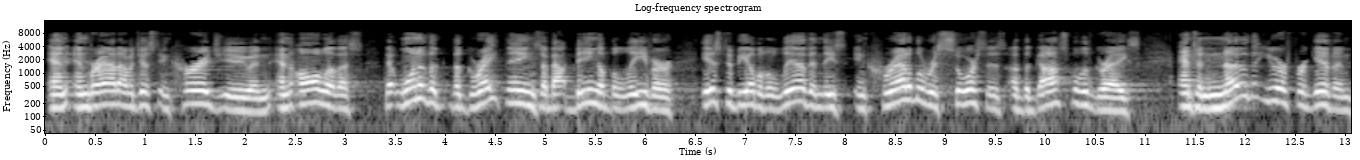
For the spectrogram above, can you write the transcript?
And, and Brad, I would just encourage you and, and all of us that one of the, the great things about being a believer is to be able to live in these incredible resources of the gospel of grace and to know that you are forgiven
